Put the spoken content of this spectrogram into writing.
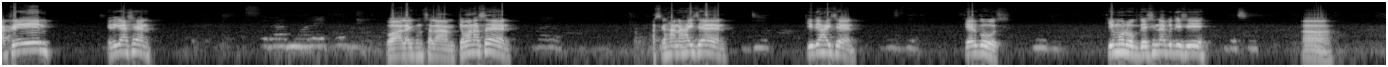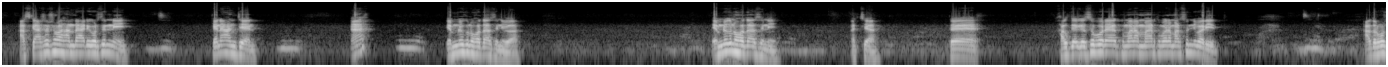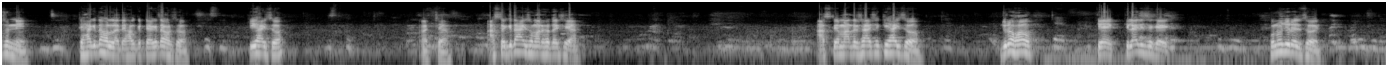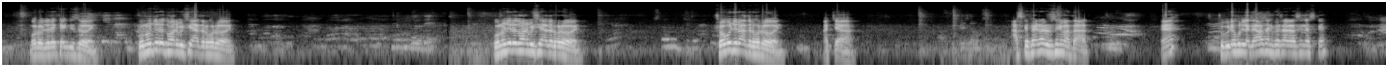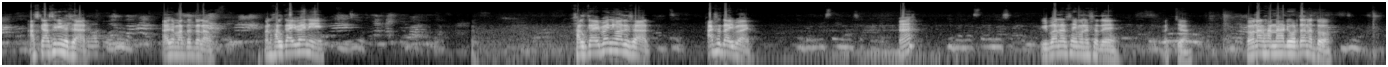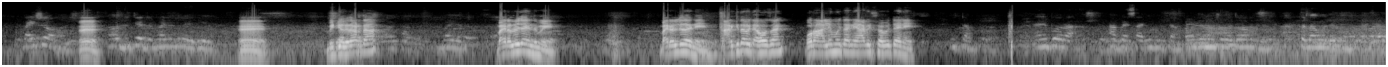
তাকরিম, এদিকে আসেন। ওয়ালাইকুম সালাম, কেমন আছেন? আজকে খানা খাইছেন? কি দিয়ে খাইছেন? কের গোস কি মুরগ, দেশি না বিদেশি? আজকে আসার সময় হান্দা হাঁড়ি করছেন নি? কেন হানছেন? হ্যাঁ? এমনি কোনো কথা আসেনি বা? এমনি কোনো কথা আসেনি আচ্ছা। তে কালকে গেছে পরে তোমার আমার তোমার মারছন নি বাড়িত? আদর করছন নি? টেহা কিতা হল্লাতে হালকা টেহা কিতা করছ? কি খাইছো? আচ্ছা। আজকে কিতা খাইছো আমার সাথে এসিয়া আজকে মাদ্রাসা এসে কি খাইছো? জুড়ে হও। কেক। কিলা দিছে কেক? কোন জোরে দিছ? বড় জোরে কেক দিছ? কোন জোরে তোমার বেশি আদর করো? কোন জোরে তোমার বেশি আদর করো সবুজ আদর করো আচ্ছা। আজকে ফেটার রুসিনি মাথাত হ্যাঁ? টুপিটা খুললে দেওয়া আছেন ফেটার আসেন আজকে? আজকে আসেনি ফেটার আচ্ছা মাথার দালাও মানে হালকা আইবানি? হালকা আইবানি মাদের সাথ কার সাথে আইবাই? হ্যাঁ? ইবান আর সাইমনের সাথে। আচ্ছা। তখন আর হান্নাহাটি করতা না তো? ভিডিও কে দাঁড়তা ভাইরাল হয়ে যাই তুমি ভাইরাল হয়ে যায়নি আর কি হইতা হোসেন বড় আলিম হইতা নি আবির সব হইতা নি আমি বড় আবে সারি দিতাম আমাদের মুসলিম সালাম আলাইকুম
